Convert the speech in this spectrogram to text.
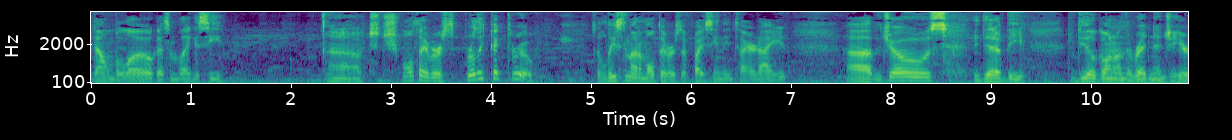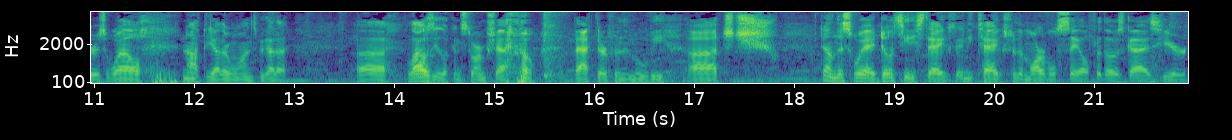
Down below, got some Legacy. Uh, multiverse really picked through. It's the least amount of multiverse I've probably seen the entire night. Uh, the Joes, they did have the deal going on the Red Ninja here as well. Not the other ones. We got a uh, lousy looking Storm Shadow back there from the movie. Uh, Down this way, I don't see any tags, any tags for the Marvel sale for those guys here.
